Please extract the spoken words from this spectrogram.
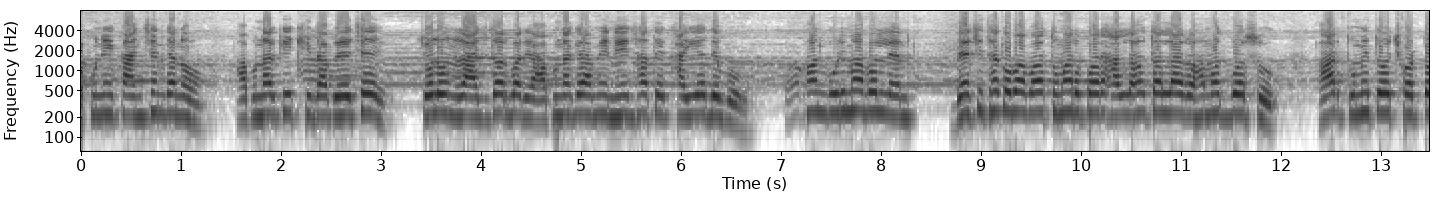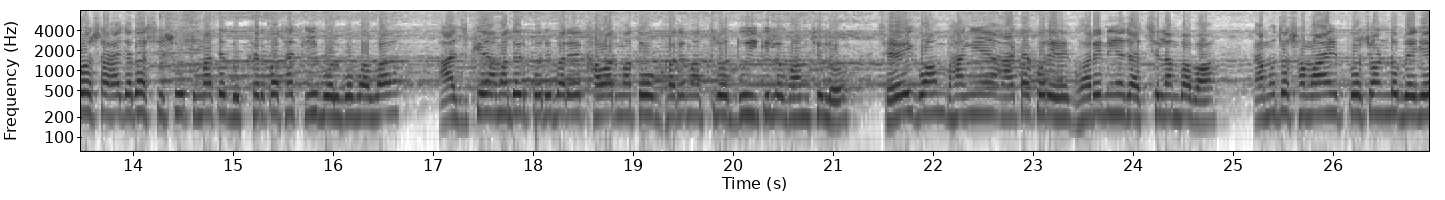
আপনি কাঁদছেন কেন? আপনার কি খিদা পেয়েছে? চলুন রাজদরবারে, আপনাকে আমি নিজ হাতে খাইয়ে দেব। তখন বুড়িমা বললেন, বেঁচে থাকো বাবা, তোমার উপর আল্লাহ তাল্লাহ রহমত বর্ষুক আর তুমি তো ছোট শাহজাদা শিশু, তোমাকে দুঃখের কথা কি বলব বাবা? আজকে আমাদের পরিবারে খাওয়ার মতো ঘরে মাত্র দুই কিলো গম ছিল। সেই গম ভাঙিয়ে আটা করে ঘরে নিয়ে যাচ্ছিলাম বাবা। এমতো সময় প্রচণ্ড বেগে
